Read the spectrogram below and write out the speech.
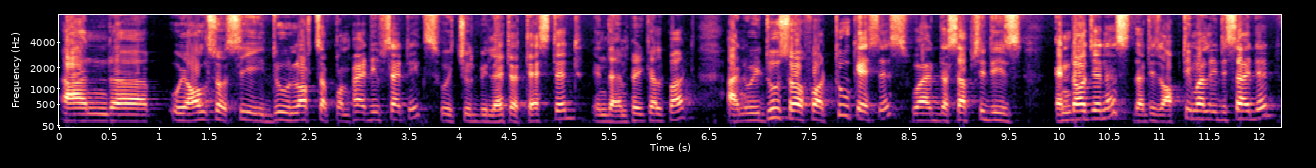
And uh, we also see, do lots of comparative statistics, which will be later tested in the empirical part. And we do so for two cases where the subsidy is endogenous, that is optimally decided,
